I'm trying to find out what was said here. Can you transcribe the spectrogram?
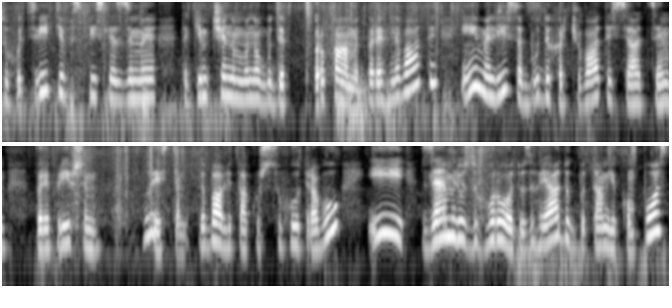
сухоцвітів з після зими. Таким чином воно буде роками перегнивати, і Меліса буде харчуватися цим перепрівшим листям. Добавлю також суху траву і землю з городу, з грядок, бо там є компост.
